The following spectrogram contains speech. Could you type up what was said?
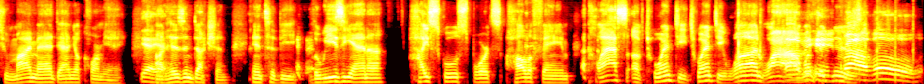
to my man Daniel Cormier yeah, on his induction into the Louisiana High School Sports Hall of Fame, class of 2021. Wow, I what mean, good news. Bravo.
